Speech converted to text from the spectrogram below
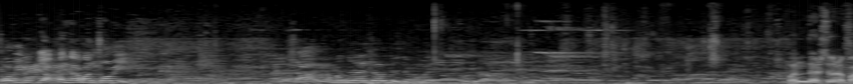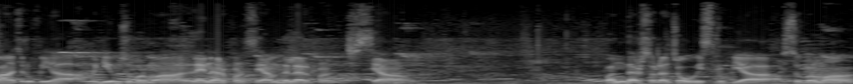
ચોવીસ રૂપિયા પંદર ને ચોવીસ પંદરસો ને પાંચ રૂપિયા મીડિયમ સુપરમાં લેનાર પણ શ્યામ, દલાલ પણ શ્યામ. પંદરસો ને ચોવીસ રૂપિયા સુપરમાં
